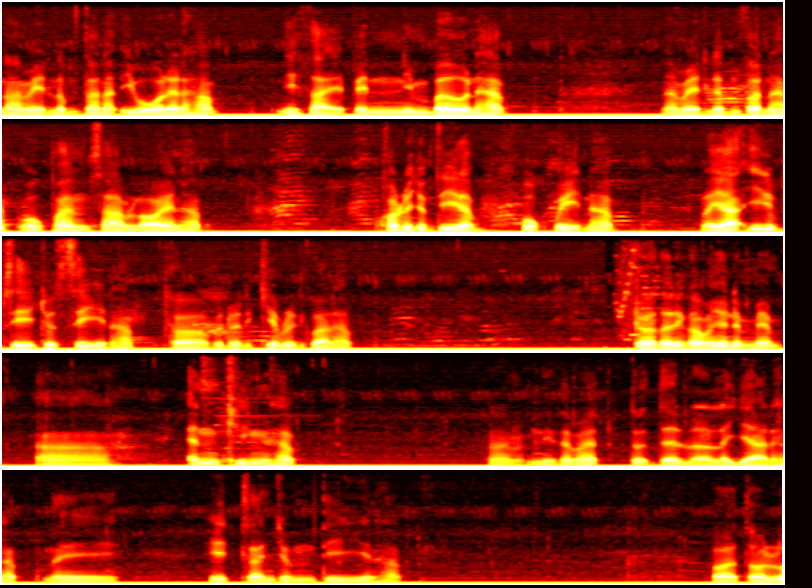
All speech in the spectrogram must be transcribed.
ดาเมจเริ่มต้นนะครับ evo เลยนะครับนิสัยเป็น nimble นะครับดาเมจเริ่มต้นนะครับ 6,300 นะครับ ความเร็วโจมตีครับ 6 วินะครับ ระยะ 24.4 นะครับ ก็ไปดูในเกมเลยดีกว่าครับ ก็ตอนนี้ก็มาอยู่ในแมปอ่าแอนคิงครับนี้สามารถตรวจได้หลายระยะนะครับ ในฮิตการโจมตีนะครับก็ตัวโล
